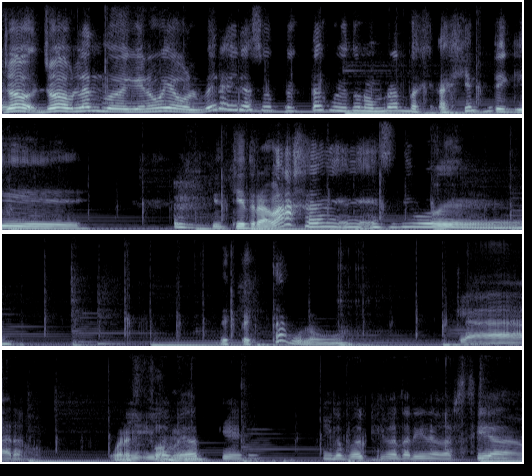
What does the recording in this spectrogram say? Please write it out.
yo, yo hablando de que no voy a volver a ir a esos espectáculos y tú nombrando a, gente que, que, que trabaja en ese tipo de, de espectáculos. Claro. Bueno, y, lo peor que, y lo peor que Catalina García...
